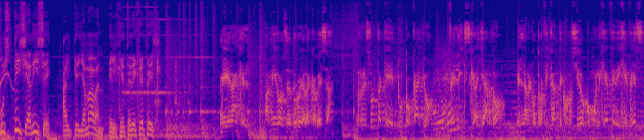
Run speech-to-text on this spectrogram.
justicia dice al que llamaban el jefe de jefes. Miguel Ángel, amigos de Duro y a la Cabeza. Resulta que tu tocayo, Félix Gallardo, el narcotraficante conocido como el jefe de jefes,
